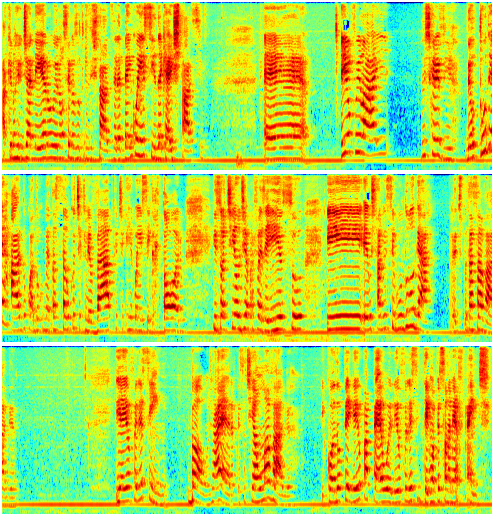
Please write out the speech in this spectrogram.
aqui no Rio de Janeiro, eu não sei nos outros estados, ela é bem conhecida, que é a Estácio. É... E eu fui lá e me inscrevi. Deu tudo errado com a documentação que eu tinha que levar, porque eu tinha que reconhecer em cartório. E só tinha um dia para fazer isso. E eu estava em segundo lugar para disputar essa vaga. E aí eu falei assim: bom, já era, porque só tinha uma vaga. E quando eu peguei o papel, olhei, eu falei assim: tem uma pessoa na minha frente.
